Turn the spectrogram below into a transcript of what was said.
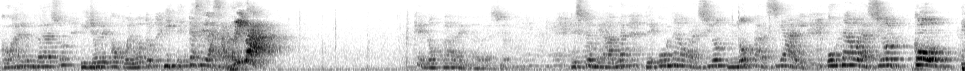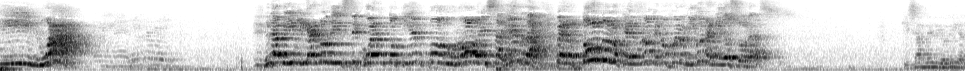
Cójale un brazo y yo le cojo el otro y téngaselas arriba. Que no pare la oración. Esto me habla de una oración no parcial, una oración continua. La Biblia no dice cuánto tiempo duró esa guerra, pero todo lo que duró, que no fueron ni una ni dos horas, quizá mediodía,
